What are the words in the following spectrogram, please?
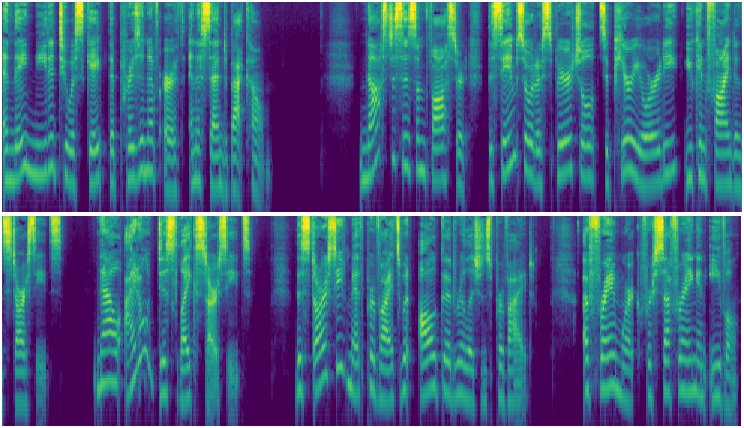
and they needed to escape the prison of earth and ascend back home. Gnosticism fostered the same sort of spiritual superiority you can find in starseeds. Now, I don't dislike star seeds. The starseed myth provides what all good religions provide a framework for suffering and evil.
